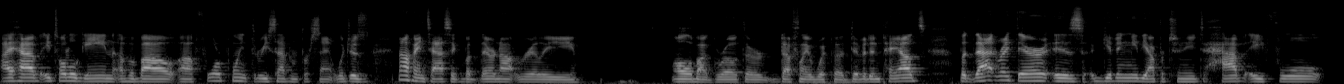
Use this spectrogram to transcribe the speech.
I have a total gain of about uh, 4.37%, which is not fantastic, but they're not really all about growth. They're definitely with the dividend payouts. But that right there is giving me the opportunity to have a full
